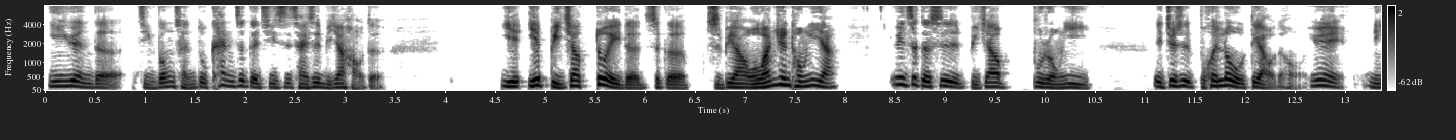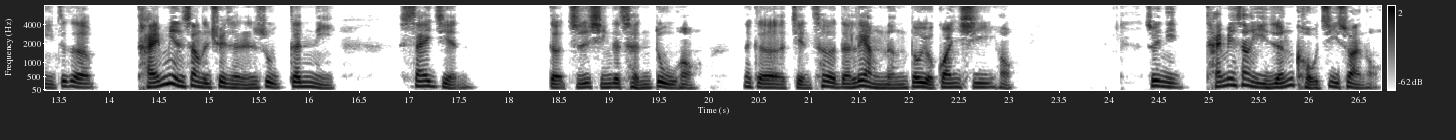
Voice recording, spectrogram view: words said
医院的紧绷程度，看这个其实才是比较好的，也也比较对的这个指标。我完全同意啊，因为这个是比较不容易，也就是不会漏掉的吼，因为你这个台面上的确诊人数跟你筛检。的执行的程度，哈，那个检测的量能都有关系，哈，所以你台面上以人口计算，哦，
